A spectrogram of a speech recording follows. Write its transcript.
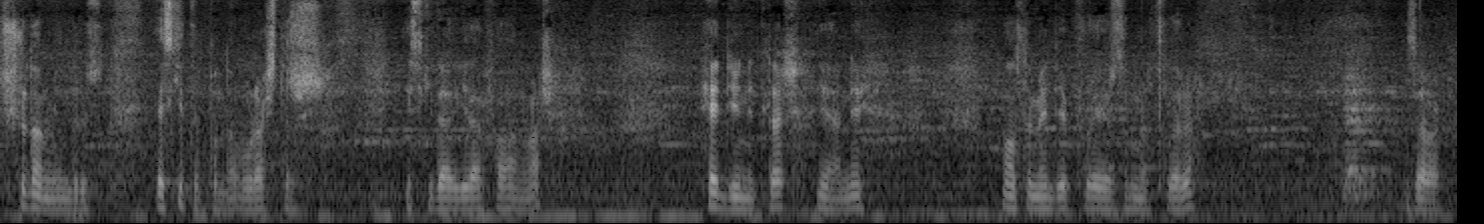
Şuradan mı indiriyorsun? Eski tip bunlar uğraştırır. Eski dergiler falan var. Head unitler yani multimedia player zımbırtıları. Bize bak.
